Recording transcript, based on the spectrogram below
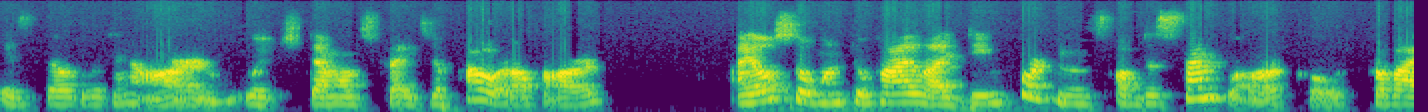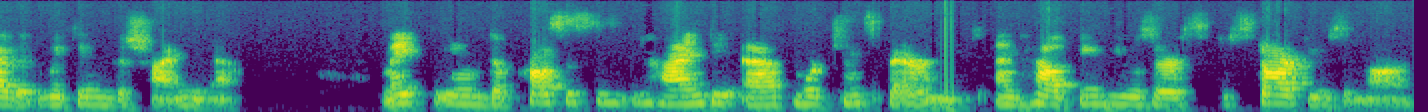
is built within R, which demonstrates the power of R. I also want to highlight the importance of the sample R code provided within the Shiny app making the processes behind the app more transparent and helping users to start using R.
